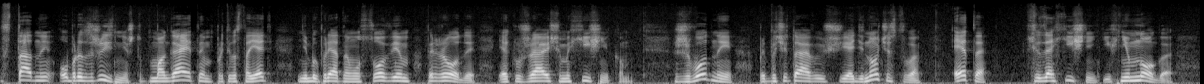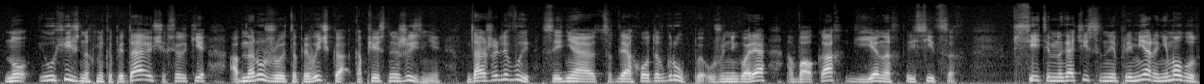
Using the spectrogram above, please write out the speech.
стадный образ жизни, что помогает им противостоять неблагоприятным условиям природы и окружающим их хищникам. Животные, предпочитающие одиночество, это всегда хищники, их немного – но и у хищных млекопитающих все-таки обнаруживается привычка к общественной жизни. Даже львы соединяются для охоты в группы, уже не говоря о волках, гиенах, лисицах. Все эти многочисленные примеры не могут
